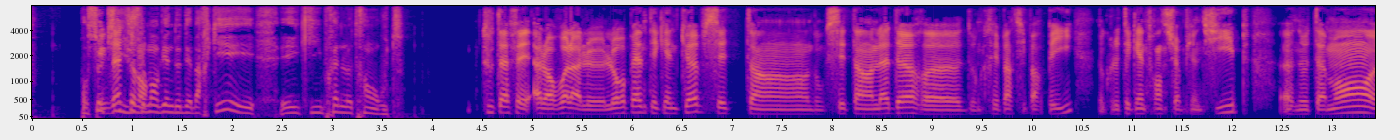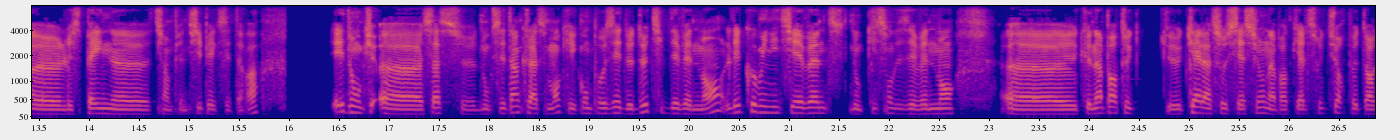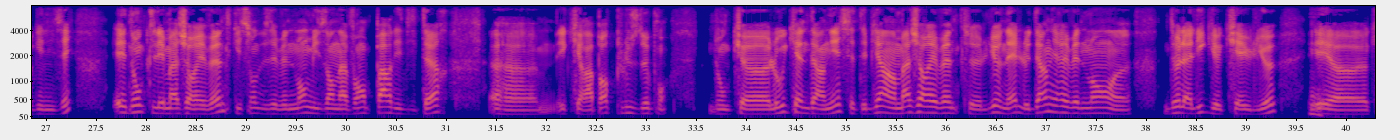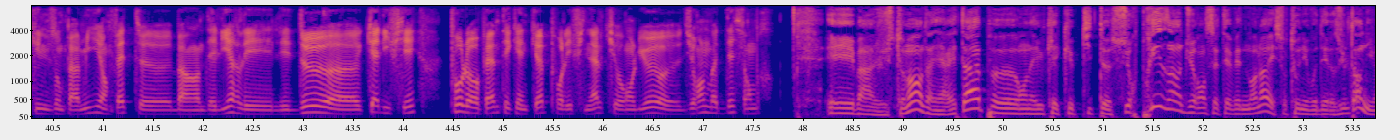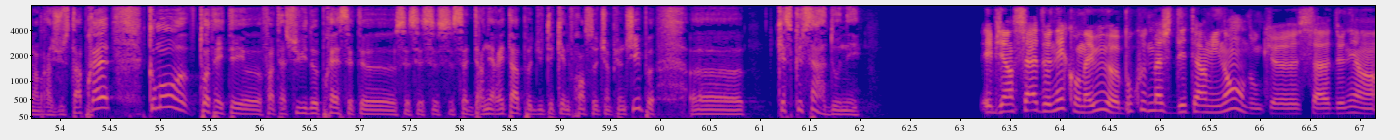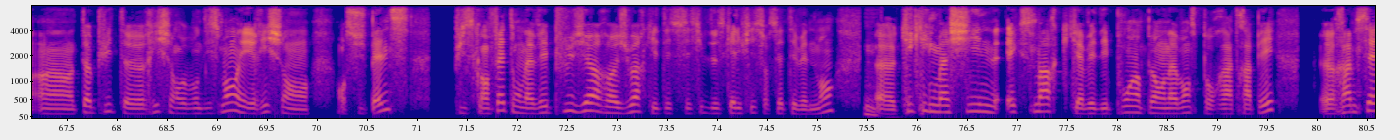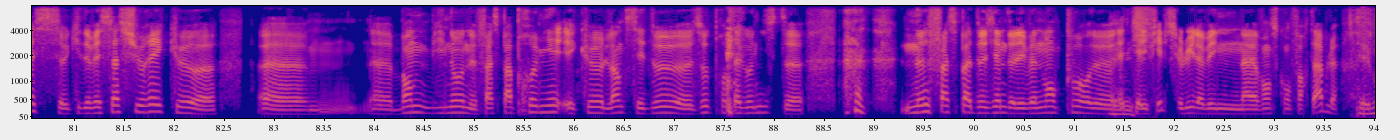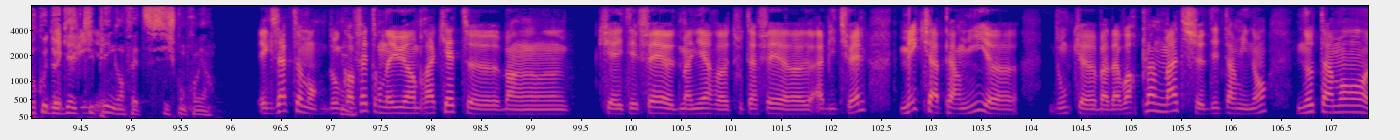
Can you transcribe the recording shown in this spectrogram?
Pour ceux qui justement viennent de débarquer et, qui prennent le train en route. Tout à fait. Alors voilà, l'European Tekken Cup, c'est un donc c'est un ladder donc réparti par pays. Donc le Tekken France Championship, notamment le Spain Championship, etc. Et donc, euh, ça, donc c'est un classement qui est composé de deux types d'événements les community events, donc qui sont des événements euh, que n'importe quelle association, n'importe quelle structure peut organiser, et donc les major events, qui sont des événements mis en avant par l'éditeur euh, et qui rapportent plus de points. Donc euh, le week-end dernier, c'était bien un major event lyonnais, le dernier événement euh, de la ligue qui a eu lieu mmh. et qui nous ont permis en fait ben, d'élire les, les deux qualifiés pour l'European Tekken Cup pour les finales qui auront lieu euh, durant le mois de décembre. Et ben justement, dernière étape, euh, on a eu quelques petites surprises hein, durant cet événement-là et surtout au niveau des résultats, on y viendra juste après. Comment euh, toi t'as été, enfin t'as suivi de près cette cette dernière étape du Tekken France Championship Qu'est-ce que ça a donné? Eh bien, ça a donné qu'on a eu beaucoup de matchs déterminants, donc ça a donné un, top 8 riche en rebondissements et riche en, en suspense puisqu'en fait on avait plusieurs euh, joueurs qui étaient susceptibles de se qualifier sur cet événement. Hmm. Euh, Kicking Machine, X-Mark qui avait des points un peu en avance pour rattraper. Euh, Ramsès qui devait s'assurer que Bambino ne fasse pas premier et que l'un de ses deux autres protagonistes ne fasse pas deuxième de l'événement pour eh être qualifié, parce que lui il avait une avance confortable. Il y avait beaucoup de gatekeeping en fait, si je comprends bien. Exactement. Donc hmm. en fait, on a eu un bracket ben, qui a été fait euh, de manière euh, tout à fait euh, habituelle, mais qui a permis bah, d'avoir plein de matchs déterminants, notamment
